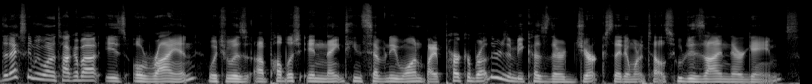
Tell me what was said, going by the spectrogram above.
The next thing we want to talk about is Orion, which was uh, published in 1971 by Parker Brothers, and because they're jerks, they didn't want to tell us who designed their games.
